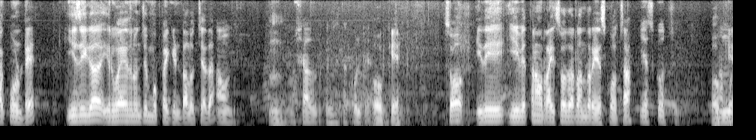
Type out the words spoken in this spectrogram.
తక్కువ ఉంటే ఈజీగా ఇరవై ఐదు నుంచి ముప్పై క్వింటాలు వచ్చేదా? అవును. వర్షాలు కొంచెం తక్కువ ఉంటే. ఓకే. సో ఇది ఈ విత్తనం రైస్ సోదరులు అందరూ వేసుకోవచ్చా? వేసుకోవచ్చు. ఓకే.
